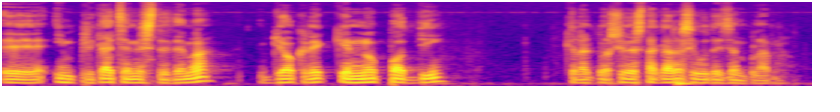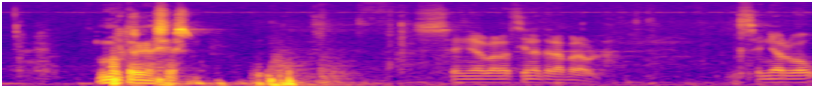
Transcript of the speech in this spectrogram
eh, implicats en aquest tema, jo crec que no pot dir que l'actuació d'esta casa ha sigut exemplar. Moltes gràcies. Senyor Balacina té la paraula. Senyor Bou.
